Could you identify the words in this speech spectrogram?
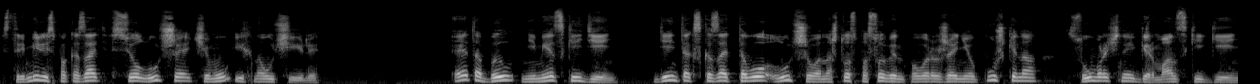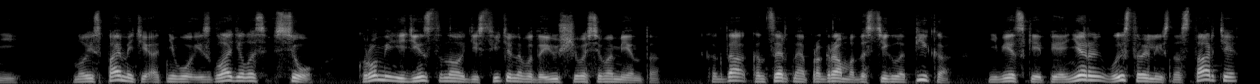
стремились показать все лучшее, чему их научили. Это был немецкий день, День, так сказать, того лучшего, на что способен, по выражению Пушкина, сумрачный германский гений. Но из памяти от него изгладилось все, кроме единственного действительно выдающегося момента. Когда концертная программа достигла пика, немецкие пионеры выстроились на старте,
